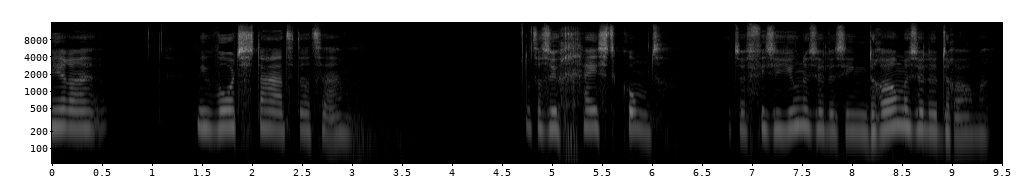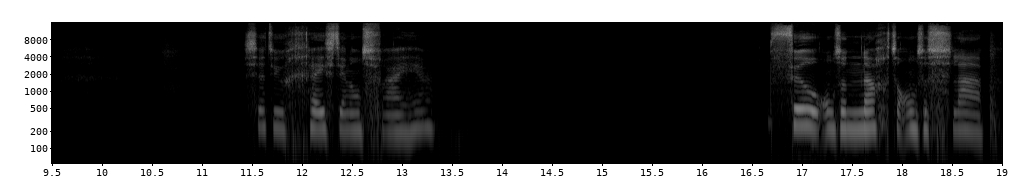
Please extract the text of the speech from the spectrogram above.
Heren, in uw woord staat dat, uh, dat als uw geest komt, dat we visioenen zullen zien, dromen zullen dromen. Zet uw geest in ons vrij, Heer. Vul onze nachten, onze slaap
